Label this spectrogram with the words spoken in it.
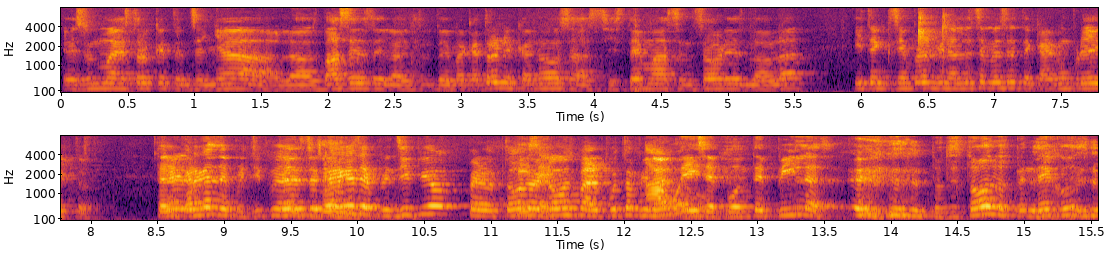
es un maestro que te enseña las bases de, la, de mecatrónica, ¿no? O sea, sistemas, sensores, bla, bla. Y te- siempre al final del semestre te carga un proyecto. Te lo Que- cargas del principio Te, del te Sí. cargas al principio, pero todo lo dejamos para el puto final. ah, Te dice, ponte pilas. Entonces todos los pendejos de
